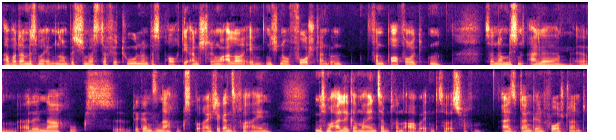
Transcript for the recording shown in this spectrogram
Aber da müssen wir eben noch ein bisschen was dafür tun und das braucht die Anstrengung aller, eben nicht nur Vorstand und von ein paar Verrückten, sondern müssen alle, ähm, alle Nachwuchs, der ganze Nachwuchsbereich, der ganze Verein, müssen wir alle gemeinsam dran arbeiten, dass wir das schaffen. Also danke an den Vorstand.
